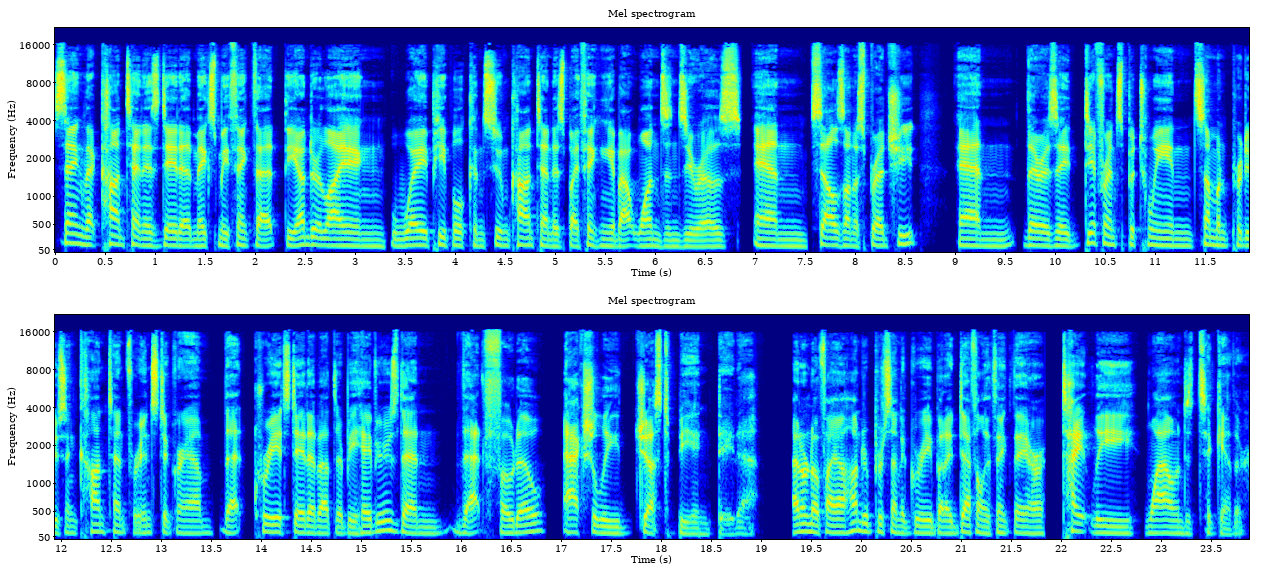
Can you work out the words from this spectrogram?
Saying that content is data makes me think that the underlying way people consume content is by thinking about ones and zeros and cells on a spreadsheet. And there is a difference between someone producing content for Instagram that creates data about their behaviors than that photo actually just being data. I don't know if I 100% agree, but I definitely think they are tightly wound together.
